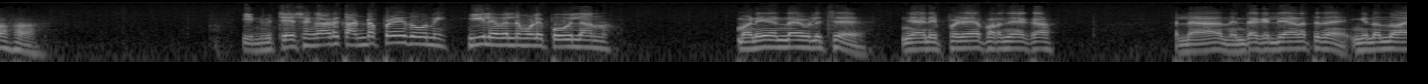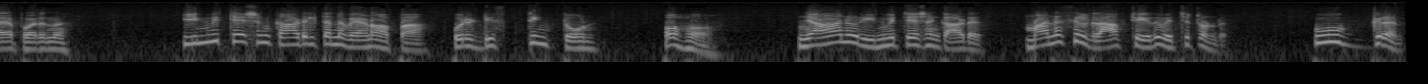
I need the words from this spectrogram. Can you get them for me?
ആഹാ. ഇൻവിറ്റേഷൻ കാർഡ് കണ്ടപ്പോഴേ തോന്നി. ഈ ലെവലിന് മുകളിൽ മണി എണ്ണ വിളിച്ച് ഞാൻ ഇപ്പോഴേ പറഞ്ഞേക്കാം. അല്ല നിന്റെ കല്യാണത്തിന് ഇങ്ങനൊന്നും ആയാ പോരെന്ന്. ഇൻവിറ്റേഷൻ കാർഡിൽ തന്നെ വേണോ അപ്പാ? ഒരു ഡിസ്റ്റിങ് ടോൺ ഓഹോ. ഞാനൊരു ഇൻവിറ്റേഷൻ കാർഡ് മനസ്സിൽ ഡ്രാഫ്റ്റ് ചെയ്ത് വെച്ചിട്ടുണ്ട്. ഉഗ്രൻ.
